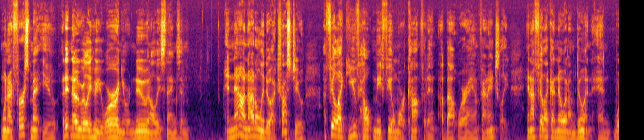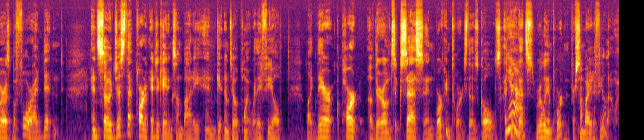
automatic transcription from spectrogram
when I first met you, I didn't know really who you were, and you were new, and all these things, and and now not only do I trust you, I feel like you've helped me feel more confident about where I am financially. And I feel like I know what I'm doing. And whereas before I didn't. And so just that part of educating somebody and getting them to a point where they feel like they're a part of their own success and working towards those goals. I Yeah. think that's really important for somebody to feel that way.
